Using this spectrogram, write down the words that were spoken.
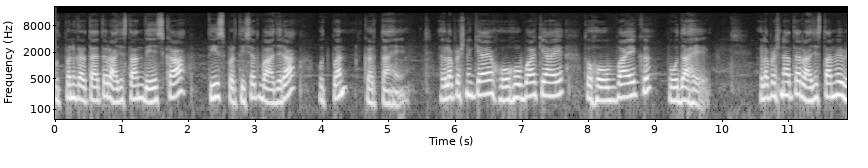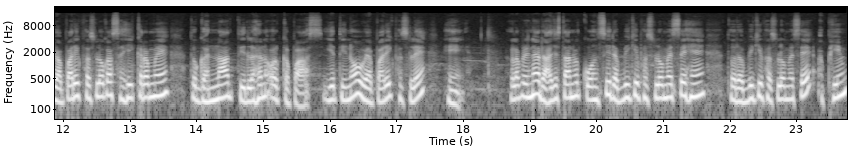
उत्पन्न करता है? तो राजस्थान देश का तीस प्रतिशत बाजरा उत्पन्न करता है। अगला प्रश्न क्या है? होहोबा क्या है? तो होबा एक पौधा है। अगला प्रश्न आता है, राजस्थान में व्यापारिक फ़सलों का सही क्रम है तो गन्ना, तिलहन और कपास, ये तीनों व्यापारिक फ़सलें हैं। अगला प्रश्न है, राजस्थान में कौन सी रबी की फ़सलों में से हैं? तो रबी की फ़सलों में से अफीम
